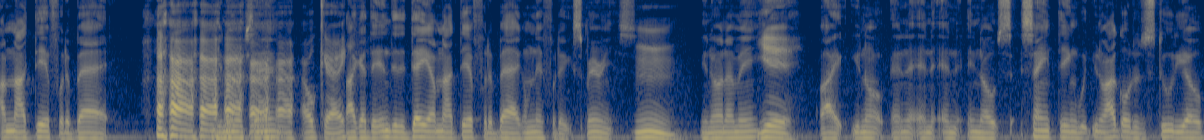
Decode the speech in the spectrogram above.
I'm not there for the bag. you know what I'm saying? okay. Like at the end of the day, I'm not there for the bag. I'm there for the experience. mm, You know what I mean? yeah, Like you know, and and and you know, same thing with you know, I go to the studio.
